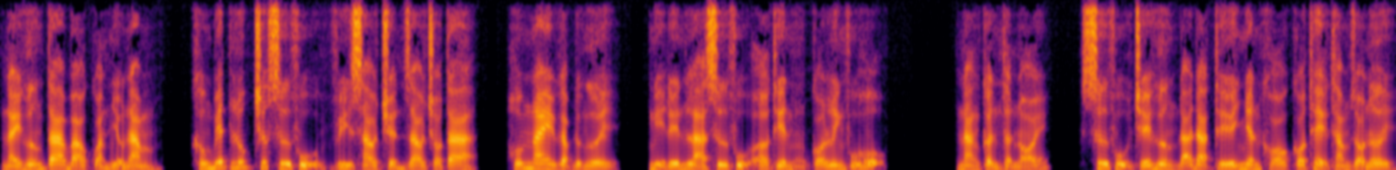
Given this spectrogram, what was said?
này hương ta bảo quản nhiều năm, không biết lúc trước sư phụ vì sao chuyển giao cho ta, hôm nay gặp được ngươi, nghĩ đến là sư phụ ở thiên có linh phù hộ. Nàng cẩn thận nói, sư phụ chế hương đã đạt thế nhân khó có thể thăm dò nơi,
